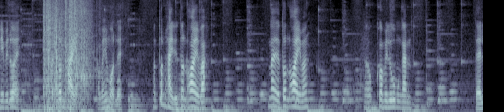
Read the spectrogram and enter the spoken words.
นี้ไปด้วย ต้นไผ่เอาไปให้หมดเลย มันต้นไผ่หรือต้นอ้อยวะ น่าจะต้นอ้อยมั้งแล้วก็ไม่รู้เหมือนกัน แต่เ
